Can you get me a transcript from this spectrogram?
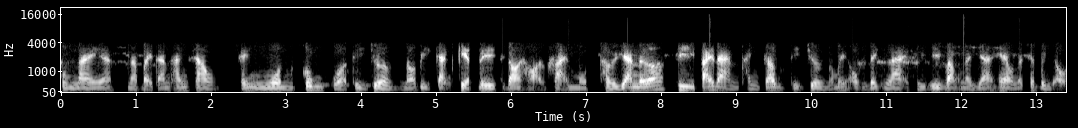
hôm nay á, là 7-8 tháng sau cái nguồn cung của thị trường nó bị cạn kiệt đi. Đòi hỏi phải một thời gian nữa. Khi tái đàn thành công thị trường nó mới ổn định lại. Thì hy vọng là giá heo nó sẽ bình ổn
